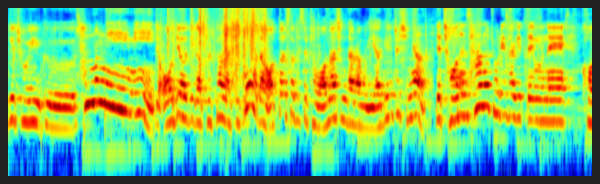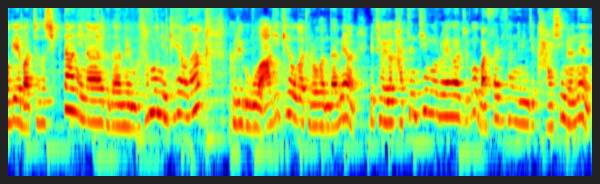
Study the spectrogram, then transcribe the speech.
이제 저희 그 산모님이 이제 어디 어디가 불편하시고 그다음 어떤 서비스를 더 원하신다라고 이야기해 주시면 이제 저는 산후조리사기 때문에 거기에 맞춰서 식단이나 그다음에 뭐 산모님 케어나 그리고 뭐 아기 케어가 들어간다면 이제 저희가 같은 팀으로 해가지고 마사지사님이 이제 가시면은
